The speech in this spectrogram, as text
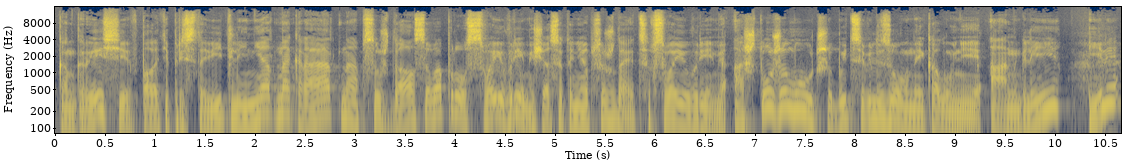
конгрессе, в Палате представителей неоднократно обсуждался вопрос. В свое время, сейчас это не обсуждается, в свое время. А что же лучше, быть цивилизованной колонией Англии или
